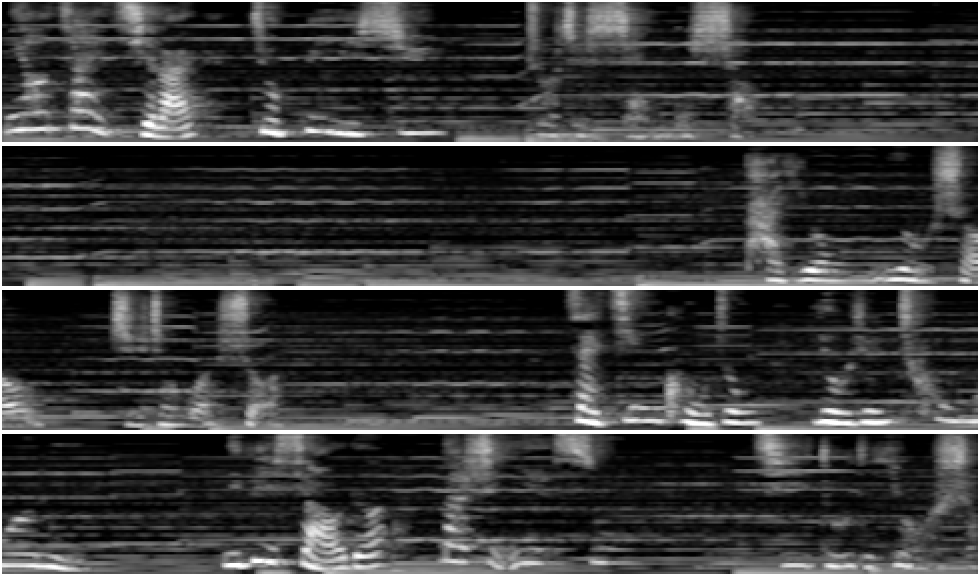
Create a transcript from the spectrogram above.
你要再起来，就必须捉着神的手。他用右手指着我说：“在惊恐中有人触摸你，你便晓得那是耶稣基督的右手，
